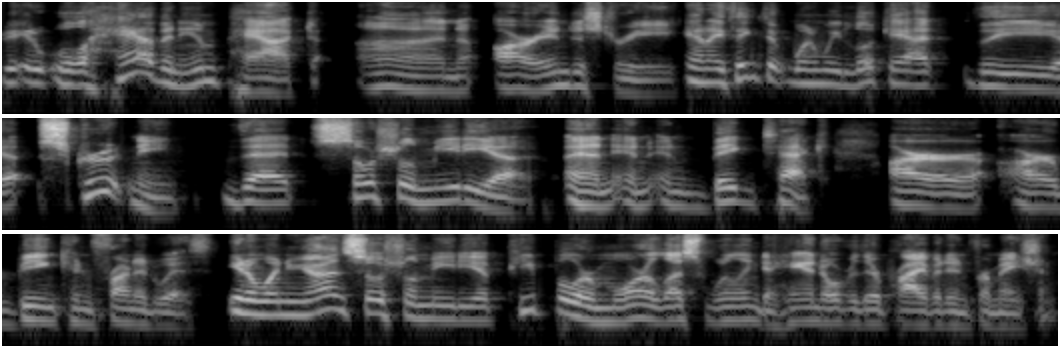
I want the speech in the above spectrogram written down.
it will have an impact on our industry. And I think that when we look at the scrutiny that social media and, and, and big tech are are being confronted with. You know, when you're on social media, people are more or less willing to hand over their private information,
